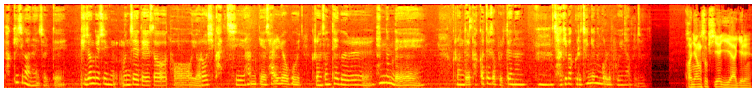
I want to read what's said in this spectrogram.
바뀌지가 않아요 절대. 비정규직 문제에 대해서 더 여럿이 같이 함께 살려고 그런 선택을 했는데 그런데 바깥에서 볼 때는 음, 자기 밥그릇 챙기는 걸로 보이나 보죠. 권영숙 씨의 이야기를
